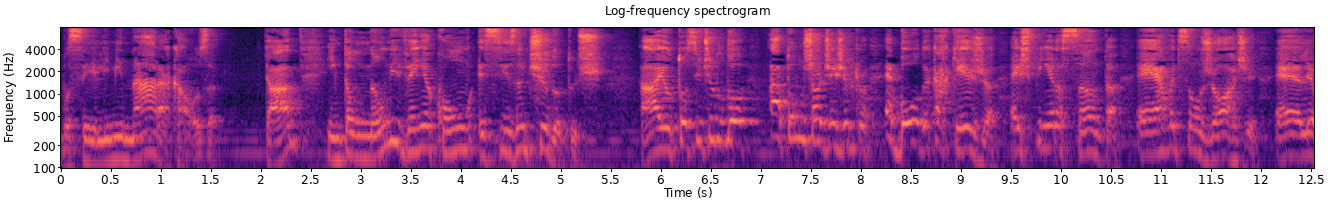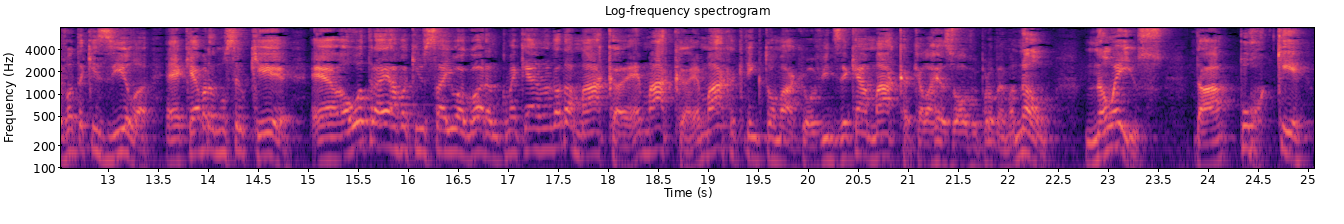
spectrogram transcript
você eliminar a causa, tá? Então não me venha com esses antídotos. Ah, eu tô sentindo dor. Ah, toma um chá de gengibre. É boldo, é carqueja, é espinheira santa, é erva de São Jorge, é levanta quizila, é quebra não sei o que, é a outra erva que saiu agora, como é que é? O negócio da maca. É maca, é maca que tem que tomar, que eu ouvi dizer que é a maca que ela resolve o problema. Não, não é isso tá? Por que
